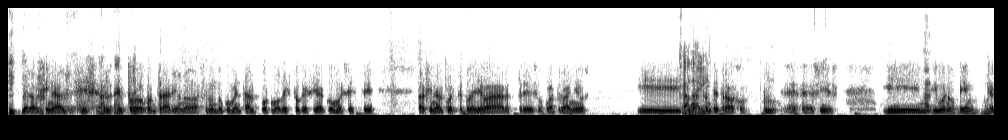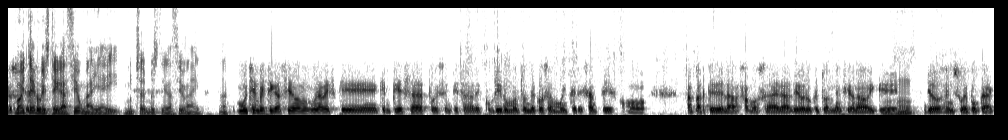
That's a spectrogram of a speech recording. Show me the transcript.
pero al final es, todo lo contrario, ¿no? Hacer un documental, por modesto que sea como es este, al final pues te puede llevar tres o cuatro años y, bastante trabajo. Mm, eh, eh, así es. Y, ah, bueno, bien. Mucha investigación hay ahí, mucha investigación hay. Mucha investigación, una vez que, que empiezas, pues empiezas a descubrir un montón de cosas muy interesantes, como aparte de la famosa edad de oro que tú has mencionado y que yo en su época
